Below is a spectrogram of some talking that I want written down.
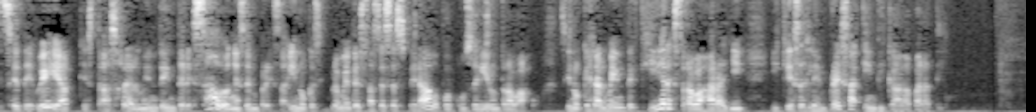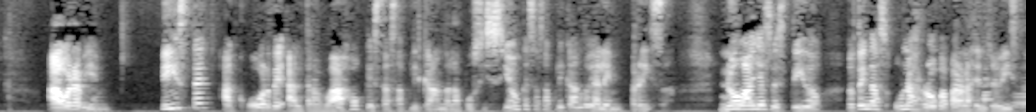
se te vea que estás realmente interesado en esa empresa y no que simplemente estás desesperado por conseguir un trabajo, sino que realmente quieres trabajar allí y que esa es la empresa indicada para ti. Ahora bien, viste acorde al trabajo que estás aplicando, a la posición que estás aplicando y a la empresa. No vayas vestido, no tengas una ropa para las entrevistas.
